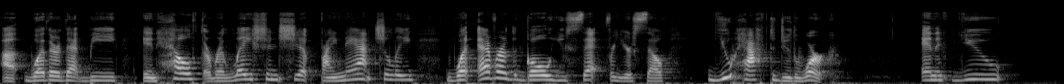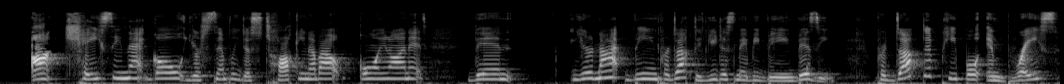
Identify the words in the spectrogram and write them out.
uh, whether that be in health, a relationship, financially, whatever the goal you set for yourself, you have to do the work. And if you aren't chasing that goal, you're simply just talking about going on it, then you're not being productive. You just may be being busy. Productive people embrace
